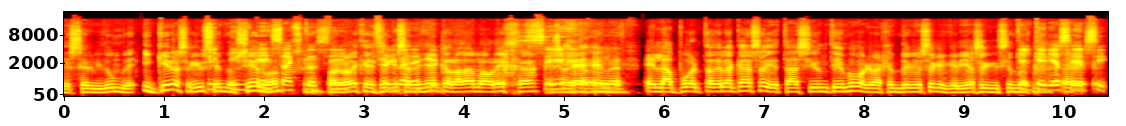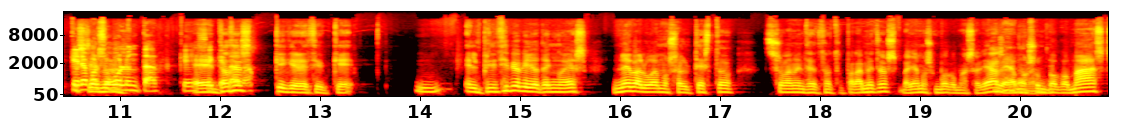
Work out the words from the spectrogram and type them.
de servidumbre y quiera seguir siendo Y- y- siervo, exacto, sí. ¿os acordáis que decía Eso que se a tenía que horadar la oreja Sí. eh, en, en la puerta de la casa y estar así un tiempo para que la gente viese que quería seguir siendo... Que él quería eh, ser, sí, que era por su siendo- voluntad que eh, se Entonces, quedaba. ¿qué quiero decir? Que mm, el principio que yo tengo es no evaluemos el texto solamente de nuestros parámetros, vayamos un poco más allá, leamos un poco más,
